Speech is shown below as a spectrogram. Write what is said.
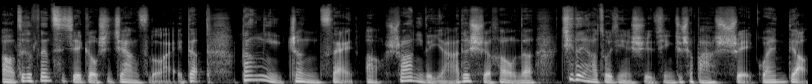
啊，这个分词结构是这样子来的。当你正在啊刷你的牙的时候呢，记得要做一件事情，就是把水关掉。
